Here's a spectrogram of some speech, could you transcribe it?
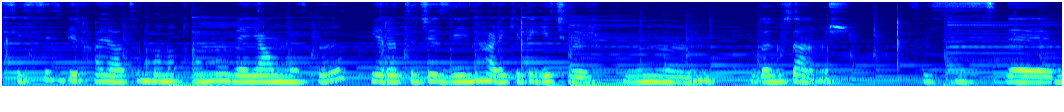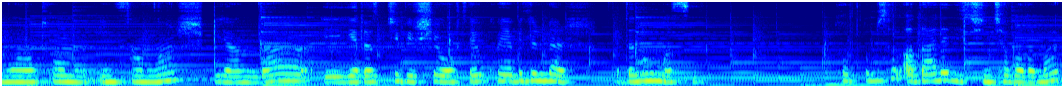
Sessiz bir hayatın monotonluğu ve yalnızlığı yaratıcı zihni harekete geçirir. Hmm, bu da güzelmiş. Sessiz ve monoton insanlar bir anda e, yaratıcı bir şey ortaya koyabilirler. Neden olmasın? Toplumsal adalet için çabalamak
